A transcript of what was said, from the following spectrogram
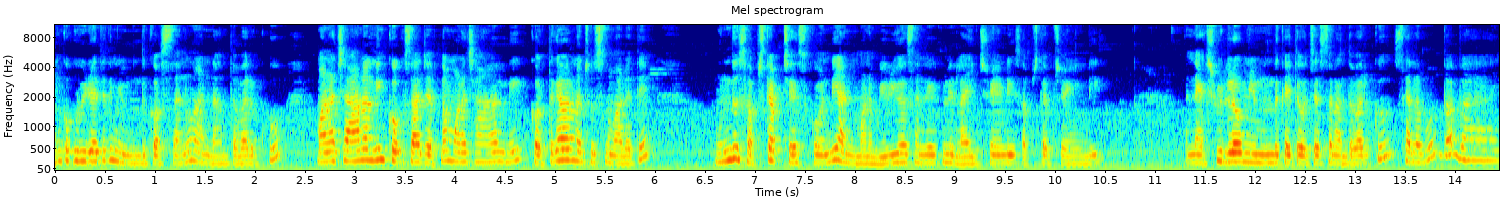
ఇంకొక వీడియో అయితే మేము ముందుకు వస్తాను. అండ్ అంతవరకు మన ఛానల్ని ఇంకొకసారి చెప్తాం. మన ఛానల్ని కొత్తగా ఎవరైనా చూసిన వాళ్ళైతే ముందు సబ్స్క్రైబ్ చేసుకోండి. అండ్ మన వీడియోస్ అన్నిటిని లైక్ చేయండి సబ్స్క్రైబ్ చేయండి. నెక్స్ట్ వీడియోలో మీ ముందుకైతే వచ్చేస్తాను అంతవరకు సెలవు. బాయ్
